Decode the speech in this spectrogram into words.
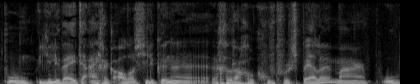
poeh, jullie weten eigenlijk alles. Jullie kunnen gedrag ook goed voorspellen. Maar poeh,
